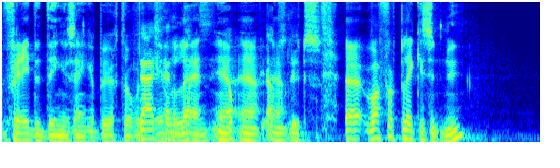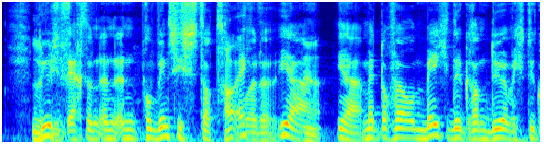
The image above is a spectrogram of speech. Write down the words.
vrede dingen zijn gebeurd over Daar de hele lijn. dat- Ja, ja, ja. absoluut. Eh, wat voor plek is het nu? Nu is het echt een, een, een provinciestad Oh, geworden. Ja, Ja. ja. met nog wel een beetje de grandeur, wat je natuurlijk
